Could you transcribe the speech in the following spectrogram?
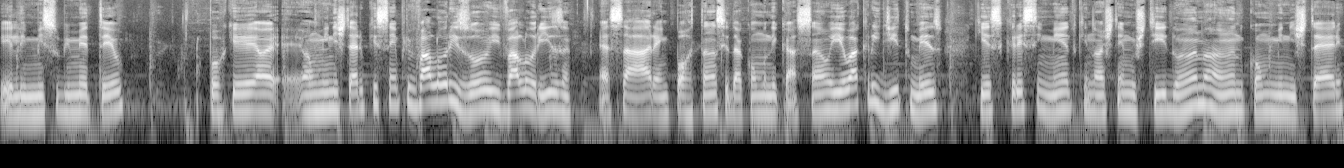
ele me submeteu, porque é, é um ministério que sempre valorizou e valoriza essa área, a importância da comunicação, e eu acredito mesmo que esse crescimento que nós temos tido ano a ano como ministério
